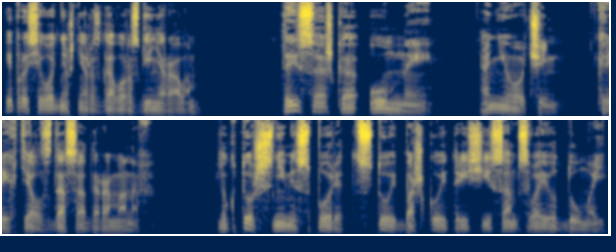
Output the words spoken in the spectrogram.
и про сегодняшний разговор с генералом. «Ты, Сашка, умный, а не очень», — кряхтел с досады Романов. Но кто ж с ними спорит? Стой, башкой тряси, сам свое думай.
